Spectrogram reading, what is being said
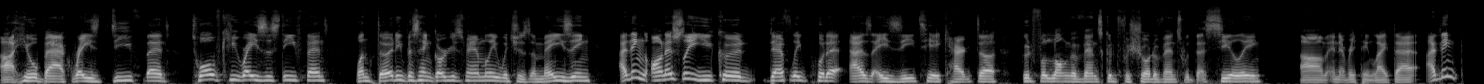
uh, heal back, raise defense, 12 ki raises defense, 130% Goku's family, which is amazing. I think honestly, you could definitely put it as a Z tier character. Good for long events, good for short events with that ceiling um, and everything like that. I think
